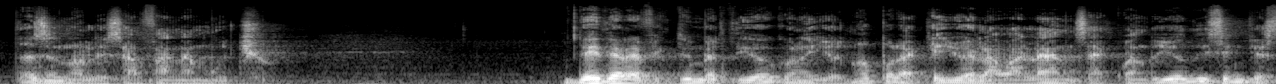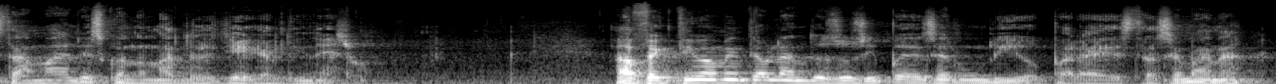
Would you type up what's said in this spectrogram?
Entonces no les afana mucho. Desde el efecto invertido con ellos, no por aquello de la balanza. Cuando ellos dicen que está mal es cuando más les llega el dinero. Afectivamente hablando, eso sí puede ser un lío para esta semana,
